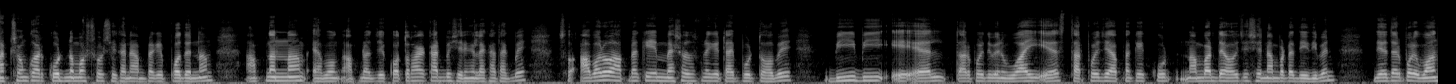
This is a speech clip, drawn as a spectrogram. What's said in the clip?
আট সংখ্যার কোড নাম্বার সহ সেখানে আপনাকে পদের নাম, আপনার নাম এবং আপনার যে কত টাকা কাটবে সেখানে লেখা থাকবে। সো আবারও আপনাকে মেসেজ আপনাকে টাইপ করতে হবে বিবিএল তারপরে দেবেন ওয়াই এস তারপরে যে আপনাকে কোড নাম্বার দেওয়া হয়েছে সেই নাম্বারটা দিয়ে দিবেন। দিয়ে দেওয়ার পরে one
